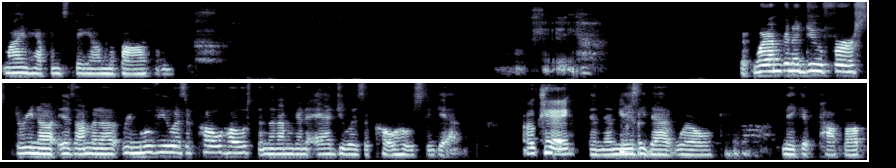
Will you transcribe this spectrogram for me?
Mine happens to be on the bottom. Okay, But What I'm gonna do first, Drina, is I'm gonna remove you as a co-host and then I'm gonna add you as a co-host again. okay, And then maybe that will make it pop up.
